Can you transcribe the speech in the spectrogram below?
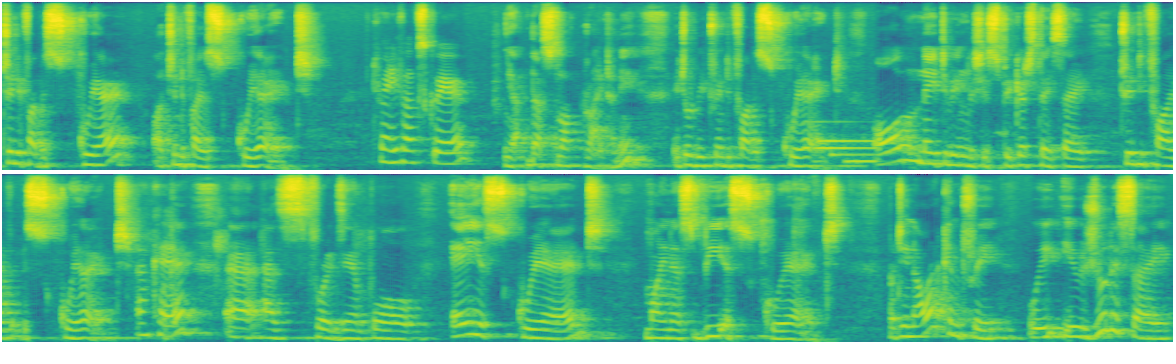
25 is square or 25 is squared? 25 square. yeah that's not right honey. It will be 25 is squared. All native english speakers they say 25 is squared. Okay. Uh, as for example a squared minus b squared but in our country we usually say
